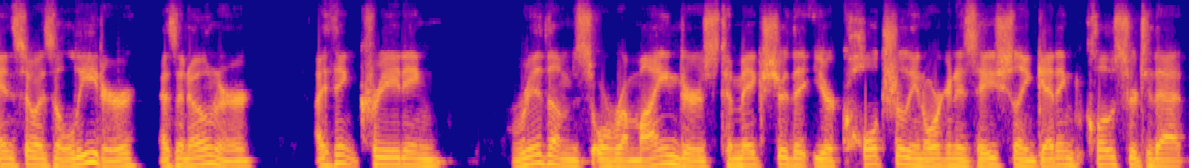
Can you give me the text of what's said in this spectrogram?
And so as a leader, as an owner, I think creating rhythms or reminders to make sure that you're culturally and organizationally getting closer to that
